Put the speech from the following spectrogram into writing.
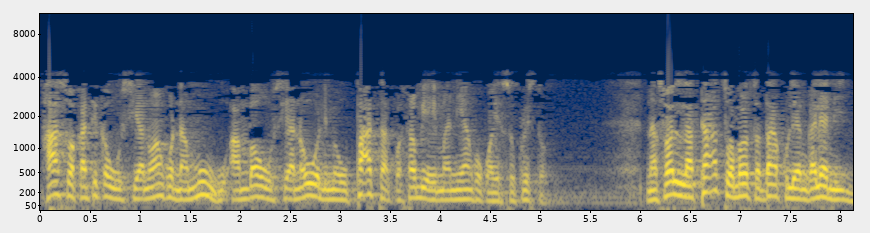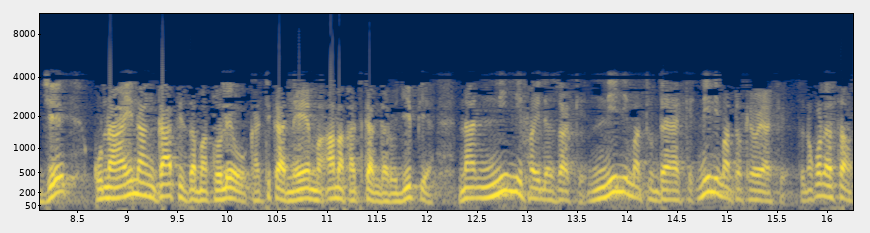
haswa katika uhusiano wangu na mungu ambao uhusiano huo nimeupata kwa sababu ya imani yangu kwa yesu kristo na swali la tatu ambalo tunataka kuliangalia ni je kuna aina ngapi za matoleo katika neema ama katika ngaro jipya? Na nini faida zake? Nini matunda yake? Nini matokeo yake? Tunakwenda sawa?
